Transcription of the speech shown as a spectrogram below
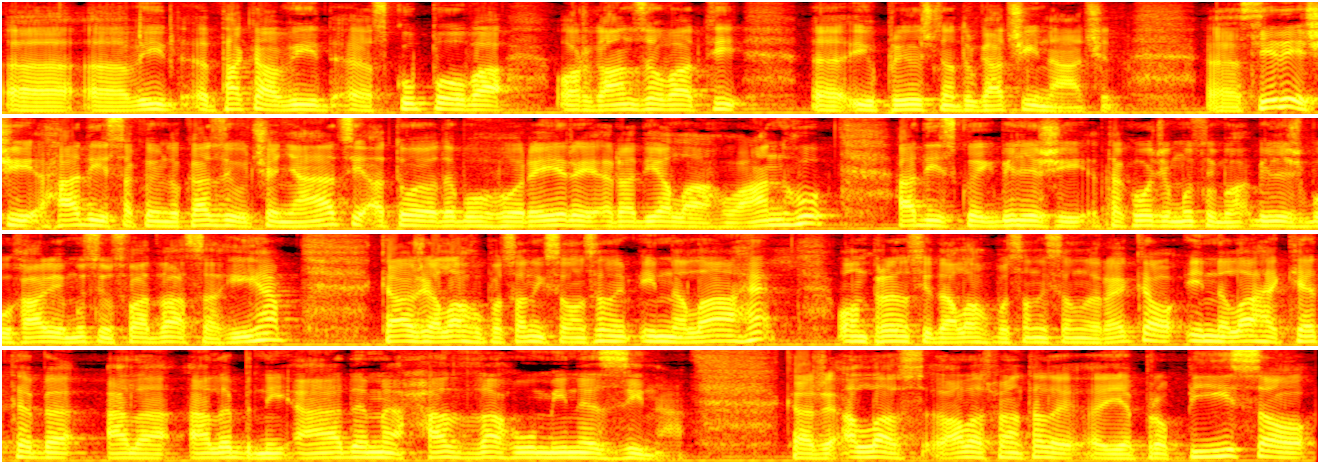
uh, vid takav vid uh, skupova organizovati i u prilično drugačiji način. Sljedeći hadis sa kojim dokazuju učenjaci, a to je od Abu Hureyre radijallahu anhu, hadis kojeg bilježi također muslim, bilježi Buhari i muslim sva dva sahiha, kaže Allahu poslanik sallam sallam, inna lahe, on prenosi da Allahu poslanik sallam rekao, inna lahe ketebe ala alebni ademe hadzahu mine zina kaže Allah Allah je propisao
